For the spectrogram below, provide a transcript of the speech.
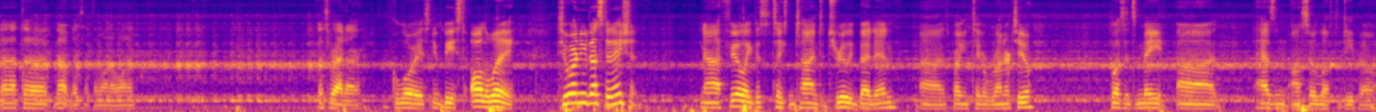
That not the... Nope, that's not the one I wanted. Let's our glorious new beast all the way to our new destination. Now, I feel like this will take some time to truly bed in. Uh, it's probably going to take a run or two. Plus, its mate uh, hasn't also left the depot.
